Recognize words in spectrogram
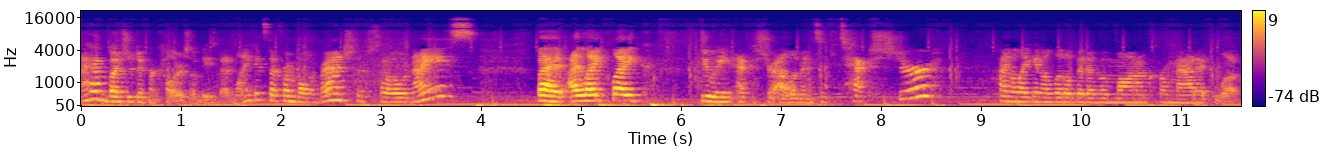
I have a bunch of different colors of these bed blankets. They're from Boll and Branch, they're so nice. But I like like doing extra elements of texture, kind of like in a little bit of a monochromatic look.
